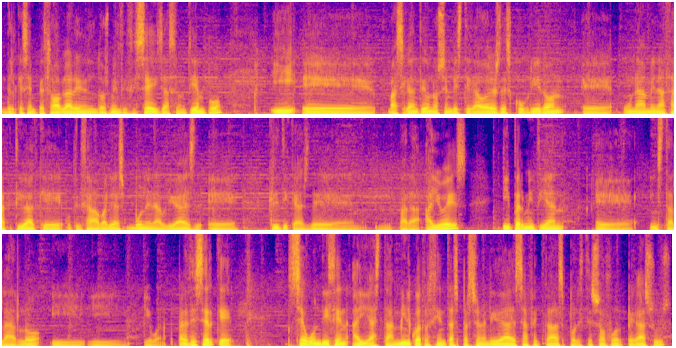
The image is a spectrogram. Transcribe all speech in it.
del que se empezó a hablar en el 2016, ya hace un tiempo, y eh, básicamente unos investigadores descubrieron una amenaza activa que utilizaba varias vulnerabilidades críticas de, para iOS y permitían instalarlo y, bueno, parece ser que según dicen hay hasta 1400 personalidades afectadas por este software Pegasus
